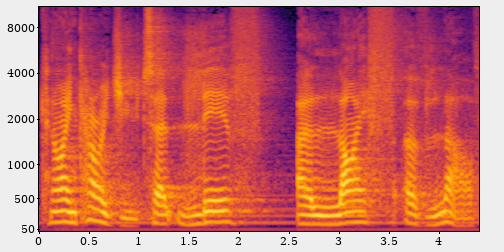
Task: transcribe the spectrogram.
Can I encourage you to live a life of love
